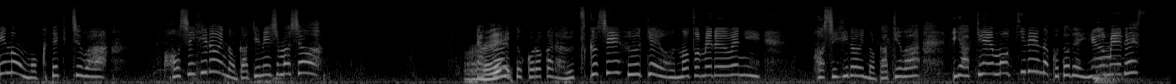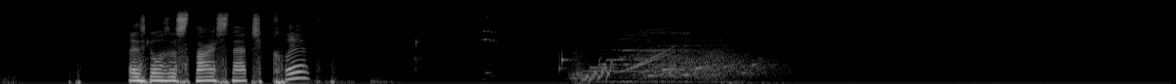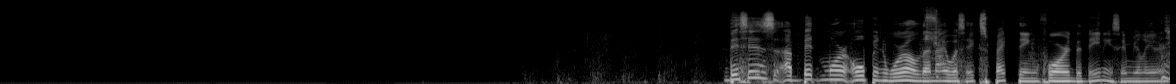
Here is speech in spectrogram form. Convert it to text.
次の目的地は星拾いの崖にしましょう。高いところから美しい風景を望める上に星拾いの崖は夜景も綺麗なことで有名です。Let's go to Star Snatch Cliff? This is a bit more open world than I was expecting for the dating simulator.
